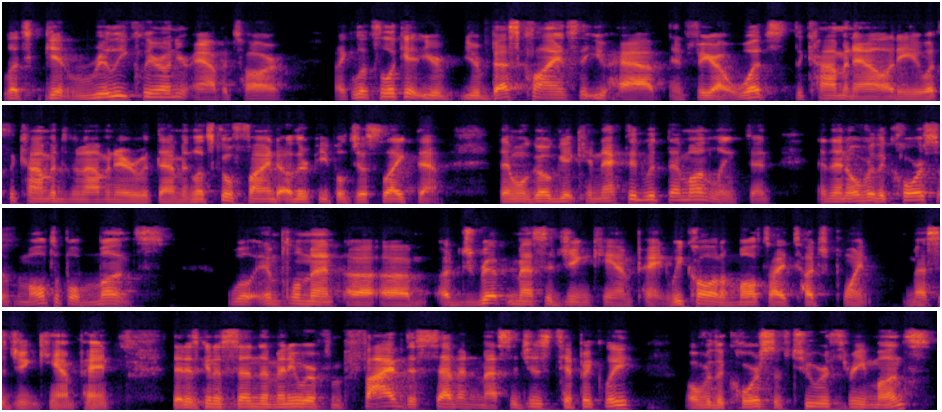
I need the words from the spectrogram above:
let's get really clear on your avatar. Like let's look at your your best clients that you have and figure out what's the commonality, what's the common denominator with them, and let's go find other people just like them. Then we'll go get connected with them on LinkedIn, and then over the course of multiple months, we'll implement a, a, a drip messaging campaign. We call it a multi-touch point messaging campaign that is going to send them anywhere from five to seven messages typically over the course of two or three months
